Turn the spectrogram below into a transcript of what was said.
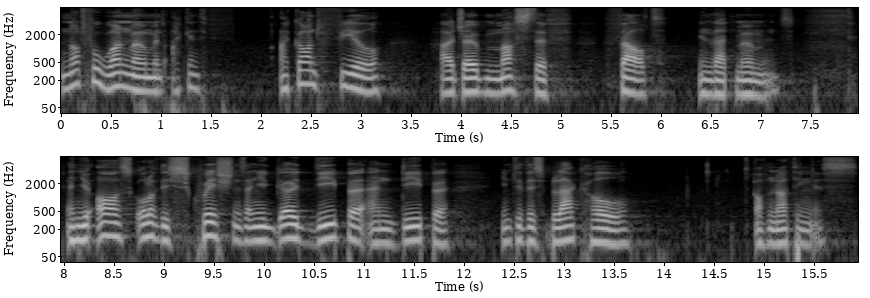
not for one moment I can I can't feel how Job must have felt in that moment. And you ask all of these questions and you go deeper and deeper into this black hole of nothingness.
